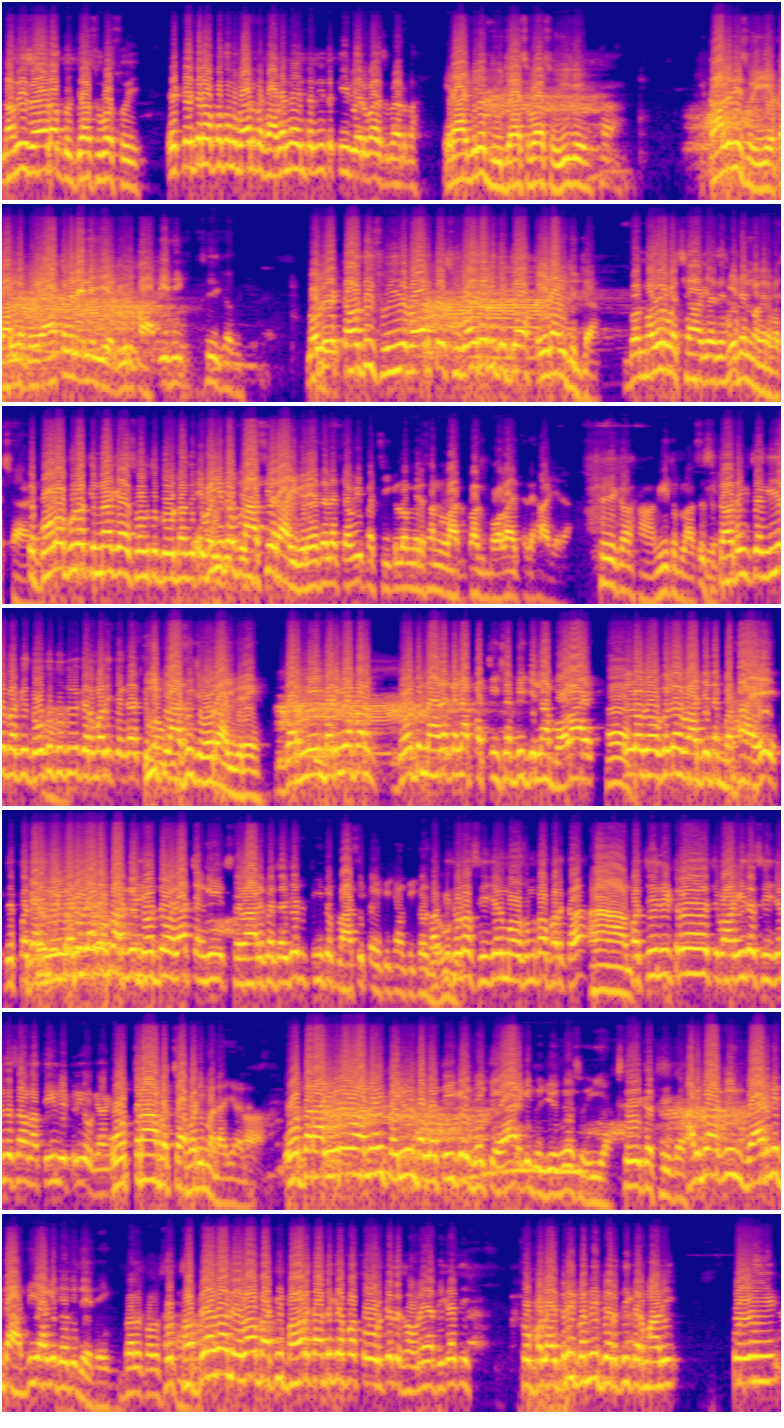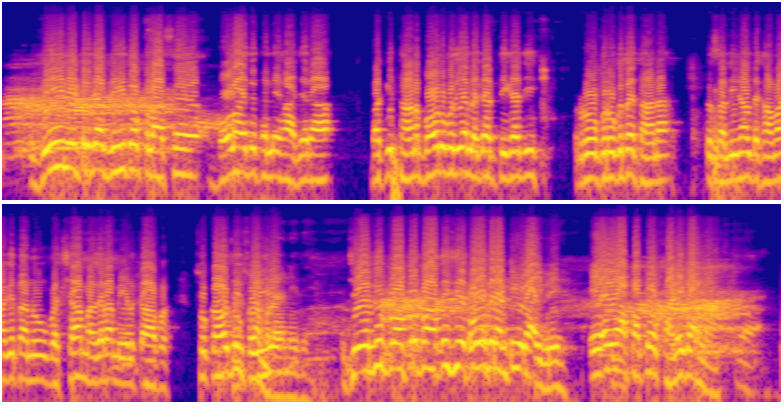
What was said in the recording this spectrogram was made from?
ਨਵੀਂ ਵੈੜ ਆ ਦੂਜਾ ਸੂਬਾ ਸੂਈ। ਇੱਕ ਇਧਰ ਆਪਾਂ ਤੁਹਾਨੂੰ ਵੈੜ ਦਿਖਾ ਦਿੰਦੇ ਇੰਦਰਜੀਤ ਕੀ ਵੇਰਵਾ ਇਸ ਵੈੜ ਦਾ? ਇਹ ਰਾਜ ਵੀਰੇ ਦੂਜਾ ਸੂਆ ਸੂਈ ਜੇ। ਹਾਂ। ਕੱਲ ਦੀ ਸੂਈ ਹੈ ਕੱਲ ਕੋਈ ਇੱਕ ਦਿਨ ਇਹਨੇ ਜੀ ਜੂਰ ਪਾਤੀ ਸੀ। ਠੀਕ ਹੈ ਵੀ ਲਓ ਵੀ ਕੱਲ ਦੀ ਸੂਈ ਹੈ ਵੈੜ ਤੇ ਸੂਬਾ ਇਹਦਾ ਵੀ ਦੂਜਾ। ਇਹਦਾ ਵੀ ਦੂਜਾ। ਬ- ਮਗਰ ਬੱਚਾ ਆ ਗਿਆ ਦੇ ਇਹਦੇ ਮਗਰ ਬੱਚਾ ਆ ਤੇ ਗਿਆ। ਬੋਲਾ ਬੋਲਾ ਕਿੰਨਾ ਗਿਆ ਇਸ ਵਕਤ? ਦੋ ਡੰਗ ਇਹ 20 ਤੋਂ ਪਲੱਸ ਹੀ ਰਾਜ ਵੀਰੇ ਥਲੇ 24 25 ਕਿਲੋ ਮੇਰੇ ਸਾਨੂੰ ਲਗਭਗ ਬੋਲਾ ਇੱਥੇ ਹਾਜ਼ਰ ਆ। ਠੀਕ ਆ। ਹਾਂ 20 ਤੋਂ ਪਲੱਸ ਹੀ ਆ। ਸਟਾਰਟਿੰਗ ਚੰਗੀ ਹੈ ਬਾਕੀ ਦੁੱਧ ਦੁੱਧ ਵੀ ਕਰਮ ਵਾਲੀ ਚੰਗਾ 30 ਪਲੱਸ ਹੀ ਜੋਰ ਆਈ ਵੀਰੇ ਗਰਮੀ ਬੜੀ ਆ ਪਰ ਦੁੱਧ ਮੈਂ ਤਾਂ ਕਹਿੰਦਾ 25 26 ਜਿੰਨਾ ਬੋਲਾ ਹੈ ਹਾਂ। ਕਿਲੋ 2 ਕਿਲੋ ਵਾਜੇ ਤੇ ਬੜਾ ਹੈ ਤੇ 25 ਗਰਮੀ ਬੜੀ ਆ ਤੇ ਬਾਕੀ ਦੁੱਧ ਹੋਇਆ ਚੰਗੀ ਸਵਾਲ ਕੋ ਚੱਲ ਜੇ 30 ਤੋਂ ਪਲੱਸ ਹੀ 35 34 ਕਿਲੋ ਬਾਕੀ ਥੋੜਾ ਸੀਜ਼ਨ ਮੌਸਮ ਦਾ ਫ਼ਰਕ ਆ। ਹਾਂ। 25 ਲੀਟਰ ਚਵਾਗੀ ਦਾ ਸੀਜ਼ਨ ਦੇ ਹਿਸਾਬ ਨਾਲ 30 ਲੀਟਰ ਹੀ ਹੋ ਗਿਆ। ਉਤਰਾ ਬੱਚਾ ਬੜੀ ਮੜਾ ਜ਼ਿਆਦਾ ਉਧਰ ਆਈ ਵੀਰੇ ਉਹ ਆਨੇ ਪਹਿਲਾਂ ਥੱਲੇ 30 ਕਿਲੋ ਦੁੱਧ ਚੋਇਆ ਕਿ ਦੂਜੀ ਸੂਈ ਸੂਈ ਆ। ਠੀਕ ਆ ਠੀਕ ਆ। ਅਰ ਬਾਕੀ ਬੈਠ ਦੀ ਦੱਸਦੀ ਆ ਕਿ ਦੁੱਧ ਦੇ ਦੇਗੀ। ਬਿਲਕੁਲ ਸੋ ਥੱਬਿਆਂ ਦਾ ਲੇਵਾ ਬਾਕੀ ਬਾਹਰ ਕੱਢ ਕੇ ਆਪਾਂ ਤੋੜ ਕੇ ਦਿਖਾਉਣੇ ਆ ਠੀਕ ਆ ਜੀ। ਸੋ ਬਲੈਡਰੀ ਬੰਨੀ ਫਿਰਦੀ ਕਰਮਾਂ ਵਾਲੀ। ਕੋਈ 20 ਲੀਟਰ ਜਾਂ 20 ਤੋਂ ਪਲੱਸ ਬੋਲਾ ਇਹਦੇ ਥੱਲੇ ਹਾਜ਼ਰ ਆ। ਬਾਕੀ ਥਣ ਬਹੁਤ ਵਧੀਆ ਲੱਗਾ ਠੀਕ ਆ ਜੀ। ਰੋਗ ਰੋਗ ਦੇ ਥਣ ਤਸੱਲੀ ਨਾਲ ਦਿਖਾਵਾਂਗੇ ਤੁਹਾਨੂੰ ਵੱਛਾ ਮਗਰਾ ਮੇਲ ਕਾਫ। ਸੋ ਕੱਲ ਦੀ ਸੂਈ ਹੈ ਜੇਰ ਦੀ ਪ੍ਰੋਪਰ ਪਾਤੀ ਸੀ ਇੱਥੇ। ਉਹ ਗਾਰੰਟੀ ਹੋ ਰਾਜ ਵੀਰੇ। ਇਹ ਆਪਾਂ ਧੋਖਾ ਨਹੀਂ ਕਰਨਾ।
